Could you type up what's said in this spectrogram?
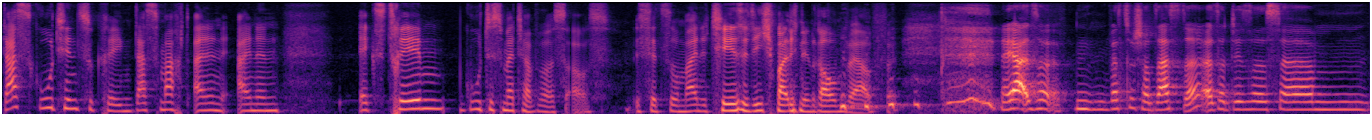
das gut hinzukriegen, das macht einen, einen extrem gutes Metaverse aus. Ist jetzt so meine These, die ich mal in den Raum werfe. naja, also was du schon sagst, ne? also dieses ähm,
